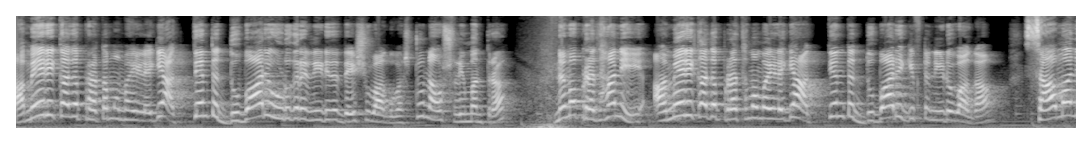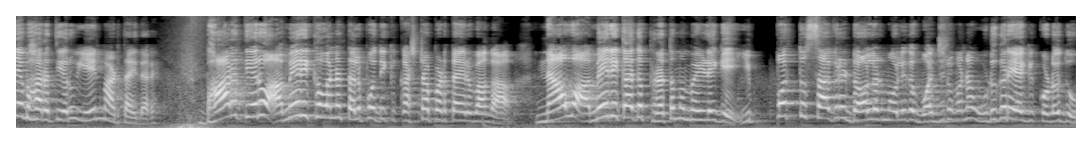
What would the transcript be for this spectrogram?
ಅಮೆರಿಕದ ಪ್ರಥಮ ಮಹಿಳೆಗೆ ಅತ್ಯಂತ ದುಬಾರಿ ಉಡುಗೊರೆ ನೀಡಿದ ದೇಶವಾಗುವಷ್ಟು ನಾವು ಶ್ರೀಮಂತರ. ನಮ್ಮ ಪ್ರಧಾನಿ ಅಮೆರಿಕದ ಪ್ರಥಮ ಮಹಿಳೆಗೆ ಅತ್ಯಂತ ದುಬಾರಿ ಗಿಫ್ಟ್ ನೀಡುವಾಗ ಸಾಮಾನ್ಯ ಭಾರತೀಯರು ಏನ್ ಮಾಡ್ತಾ ಇದ್ದಾರೆ? ಭಾರತೀಯರು ಅಮೆರಿಕವನ್ನ ತಲುಪೋದಿಕ್ಕೆ ಕಷ್ಟಪಡ್ತಾ ಇರುವಾಗ ನಾವು ಅಮೆರಿಕದ ಪ್ರಥಮ ಮಹಿಳೆಗೆ ಇಪ್ಪತ್ತು ಸಾವಿರ ಡಾಲರ್ ಮೌಲ್ಯದ ವಜ್ರವನ್ನ ಉಡುಗೊರೆಯಾಗಿ ಕೊಡೋದು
